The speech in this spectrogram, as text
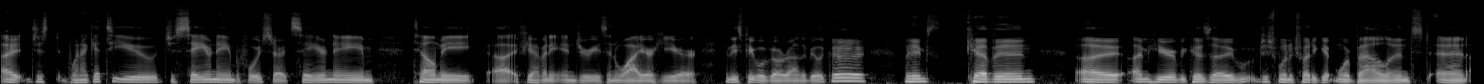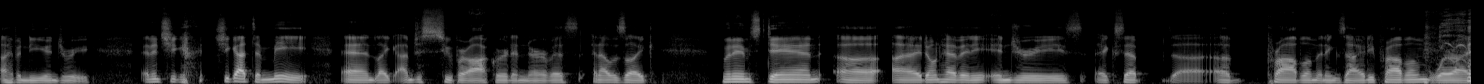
I just when I get to you just say your name before we start say your name tell me uh, if you have any injuries and why you're here. And these people go around and be like hey, my name's Kevin. I I'm here because I just want to try to get more balanced and I have a knee injury. And then she got, she got to me and like I'm just super awkward and nervous. And I was like my name's Dan. Uh, I don't have any injuries except uh, a problem, an anxiety problem, where I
